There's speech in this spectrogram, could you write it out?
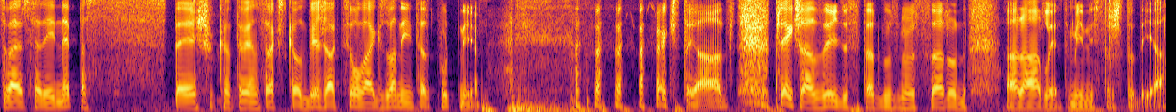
vairs arī nepaspēšu, ka viens raksts kaut biežāk cilvēki zvanīt ar putniem. Rakstījāds. Priekšā ziņas, tad mums būs saruna ar ārlietu ministru studijā.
